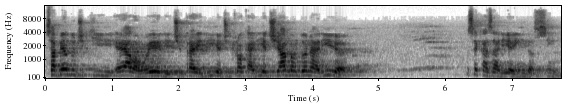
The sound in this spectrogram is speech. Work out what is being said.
sabendo de que ela ou ele te trairia, te trocaria, te abandonaria, você casaria ainda assim?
